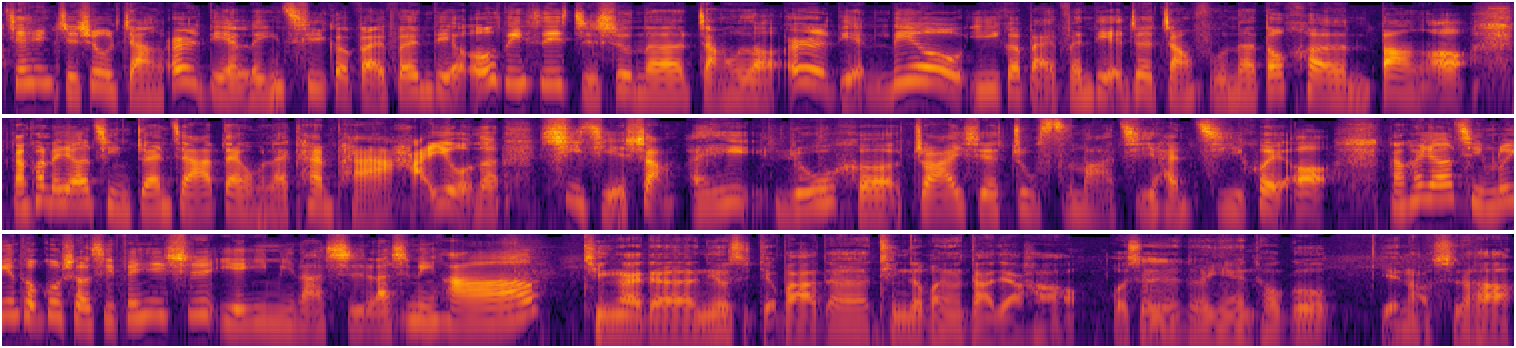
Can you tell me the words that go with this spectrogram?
加权指数涨二点零七个百分点，ODC 指数呢涨了二点六一个百分点，这涨幅呢都很棒哦。赶快来邀请专家带我们来看盘，还有呢细节上。哎，如何抓一些蛛丝马迹和机会哦？赶快邀请录音投顾首席分析师严一鸣老师，老师您好。亲爱的 News 九八的听众朋友，大家好，我是轮研投顾严老师哈。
